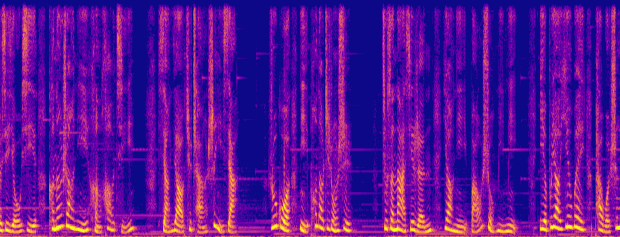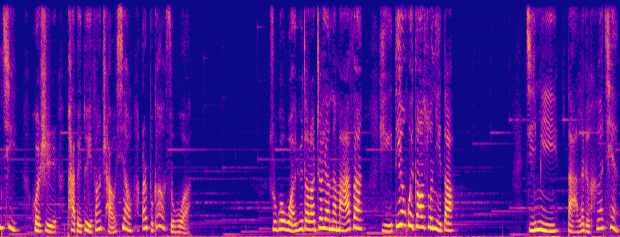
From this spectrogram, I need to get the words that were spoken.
这些游戏可能让你很好奇，想要去尝试一下。如果你碰到这种事，就算那些人要你保守秘密，也不要因为怕我生气，或是怕被对方嘲笑而不告诉我。如果我遇到了这样的麻烦，一定会告诉你的。吉米打了个呵欠。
